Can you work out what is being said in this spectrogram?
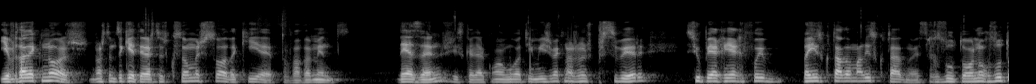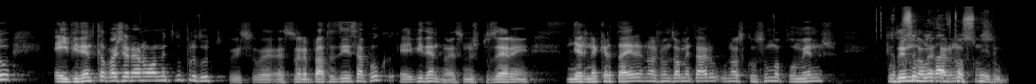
E a verdade é que nós, nós estamos aqui a ter esta discussão, mas só daqui a provavelmente 10 anos, e se calhar com algum otimismo, é que nós vamos perceber se o PRR foi bem executado ou mal executado. É? Se resultou ou não resultou, é evidente que ele vai gerar um aumento do produto. Isso a Susana Prata dizia isso há pouco, é evidente, não é? Se nos puserem dinheiro na carteira, nós vamos aumentar o nosso consumo, ou pelo menos podemos aumentar o nosso consumir. consumo.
